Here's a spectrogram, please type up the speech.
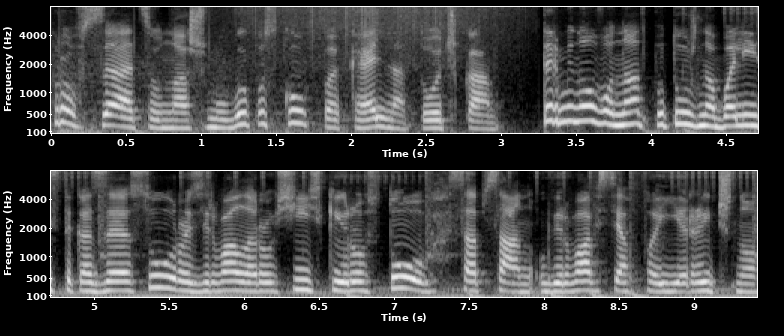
Про все це у нашому випуску Пекельна точка. Терміново надпотужна балістика ЗСУ розірвала російський Ростов. Сапсан увірвався феєрично.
